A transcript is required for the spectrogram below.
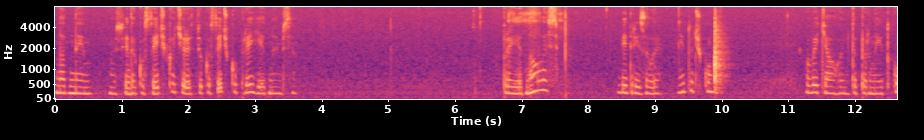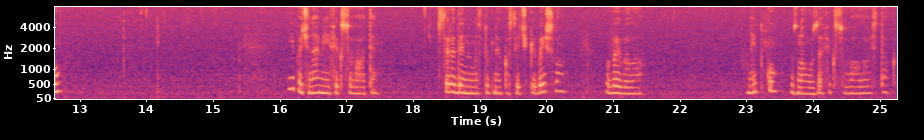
над ним ось іде косичка, через цю косичку приєднуємося. Приєднались, відрізали ниточку. Витягуємо тепер нитку і починаємо її фіксувати. Всередину наступної косички вийшла, вивела нитку, знову зафіксувала ось так.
